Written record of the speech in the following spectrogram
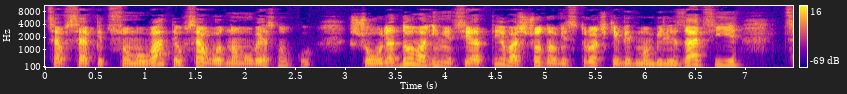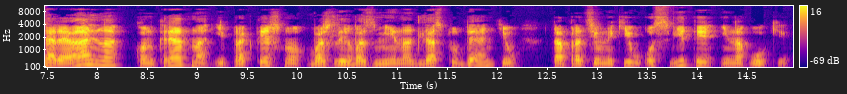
це все підсумувати, все в одному висновку, що урядова ініціатива щодо відстрочки від мобілізації це реальна, конкретна і практично важлива зміна для студентів та працівників освіти і науки.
